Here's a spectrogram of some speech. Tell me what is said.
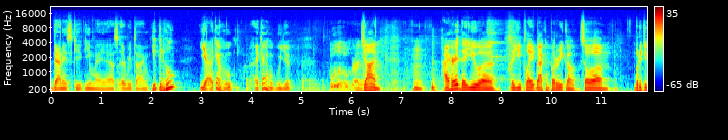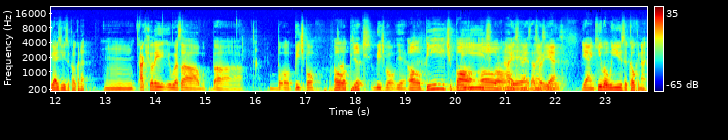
Danny's kicking my ass every time. You can hoop. Yeah, I can hoop. I can hoop with you. Hula hoop, right? John, I heard that you uh that you played back in Puerto Rico. So um, what did you guys use? A coconut? Mm, actually, it was a uh, bo- beach ball. Oh, a Uh, yeah, beach ball. Yeah. Oh, beach ball. Beach oh, ball, nice, yeah, nice, that's nice. what yeah, is. yeah. In Cuba, we used a coconut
